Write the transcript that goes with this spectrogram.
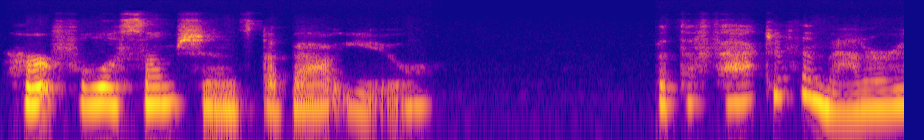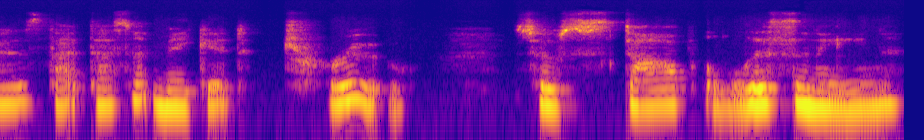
hurtful assumptions about you. But the fact of the matter is, that doesn't make it true. So stop listening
